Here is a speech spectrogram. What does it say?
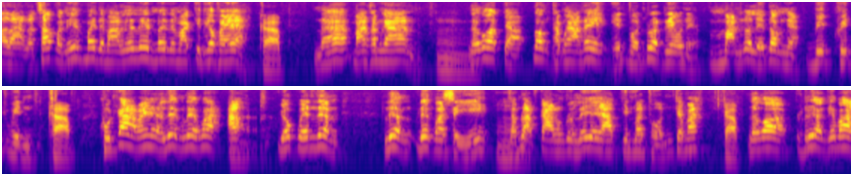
ตลาดหลักทรัพย์วันนี้ไม่ได้มาเล่นๆไม่ได้มากินกาแฟ ครับ นะมาทำงาน อืม แล้วก็จะต้องทำงานให้เห็นผลรวดเร็วเนี่ย มันก็เลยต้องเนี่ยบิ๊กควิดวิน ครับ คุณกล้าไหมเนี่ยเรื่องเรื่องว่าอะอ่ายกเว้นเรื่องเรื่องเรื่องภาษีอืมสำหรับการลงทุนระยะยาวกินมันผลใช่ไหมครับ แล้วก็เรื่องที่ว่า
